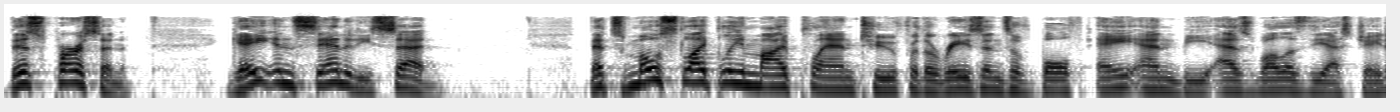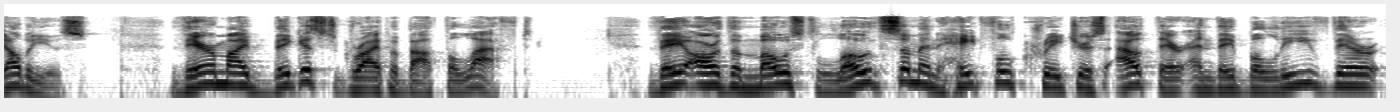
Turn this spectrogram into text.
This person, Gay Insanity, said, That's most likely my plan too for the reasons of both A and B as well as the SJWs. They're my biggest gripe about the left. They are the most loathsome and hateful creatures out there, and they believe they're,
